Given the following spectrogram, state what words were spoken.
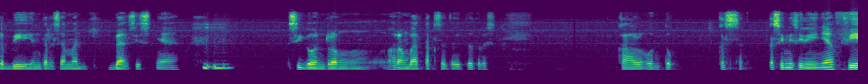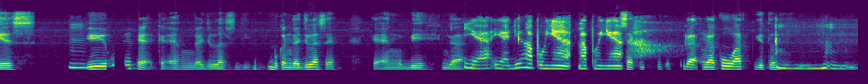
lebih inter sama basisnya Mm-mm. si gondrong orang Batak satu itu terus kalau untuk kes ke sini sininya Fizz Hmm. iya kayak kayak yang nggak jelas bukan nggak jelas ya kayak yang lebih nggak Iya, iya dia nggak punya nggak punya. nggak nggak kuat gitu Hmm,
